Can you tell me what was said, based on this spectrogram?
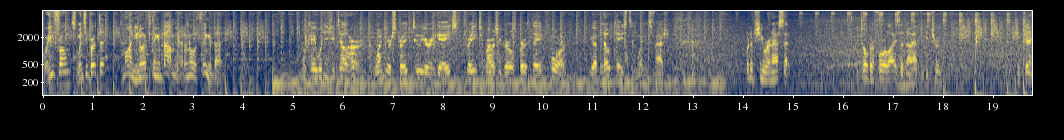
Where are you from? So when's your birthday? Come on, you know everything about me. I don't know a thing about you. Okay, what did you tell her? One, you're straight. Two, you're engaged. Three, tomorrow's your girl's birthday. And four, you have no taste in women's fashion. what if she were an asset? You told her four lies that now have to be true. Okay.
